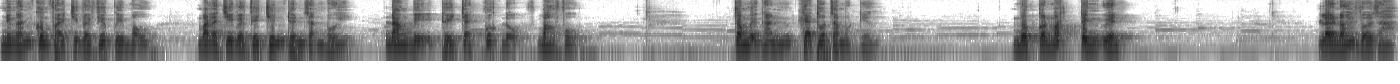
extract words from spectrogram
Nhưng hắn không phải chỉ về phía quỷ mẫu, Mà là chỉ về phía chiến thuyền rắn mối Đang bị thủy trạch quốc độ bao phủ. Trong miệng hắn khẽ thốt ra một tiếng. Một con mắt tinh uyên Lời nói vừa ra,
